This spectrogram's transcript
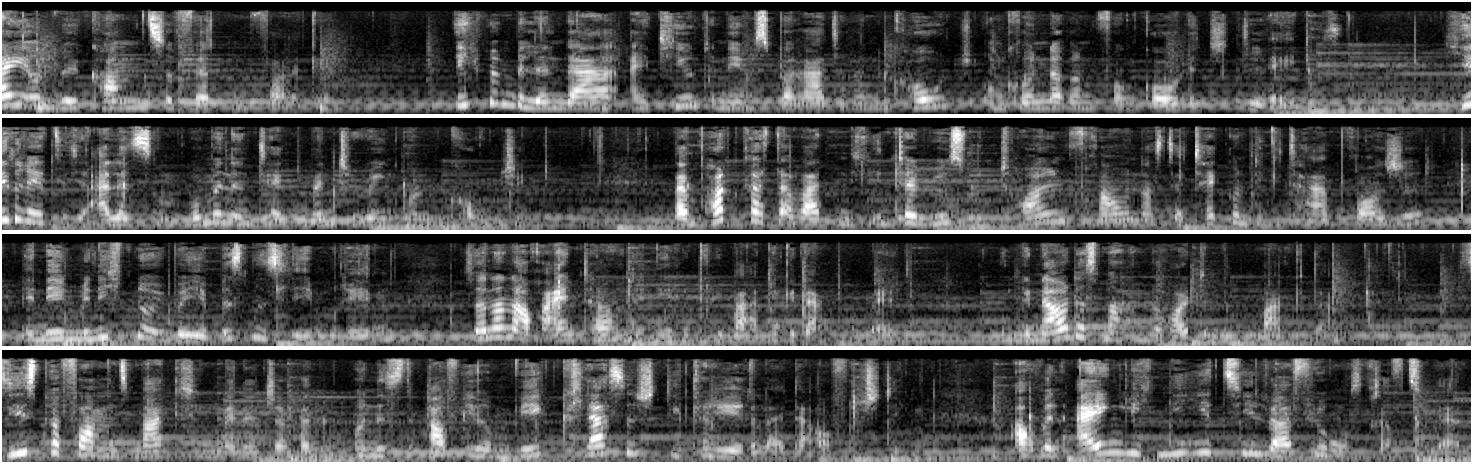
Hi und willkommen zur vierten Folge. Ich bin Belinda, IT-Unternehmensberaterin, Coach und Gründerin von Go Digital Ladies. Hier dreht sich alles um Women in Tech Mentoring und Coaching. Beim Podcast erwarten dich Interviews mit tollen Frauen aus der Tech- und Digitalbranche, in denen wir nicht nur über ihr Businessleben reden, sondern auch eintauchen in ihre private Gedankenwelt. Und genau das machen wir heute mit Magda. Sie ist Performance Marketing Managerin und ist auf ihrem Weg klassisch die Karriereleiter aufgestiegen, auch wenn eigentlich nie ihr Ziel war, Führungskraft zu werden.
